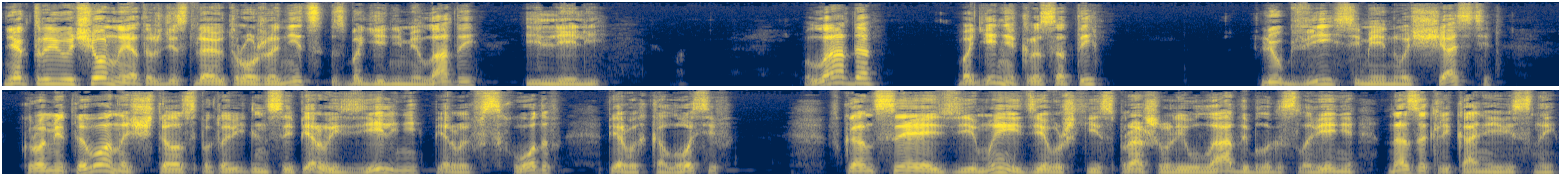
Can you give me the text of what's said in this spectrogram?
Некоторые ученые отождествляют рожаниц с богинями Ладой и Лелей. Лада — богиня красоты, любви, семейного счастья. Кроме того, она считалась покровительницей первой зелени, первых всходов, первых колосьев. В конце зимы девушки спрашивали у Лады благословения на закликание весны.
